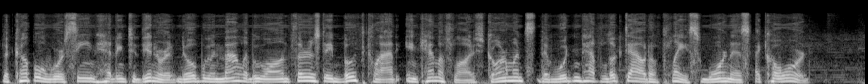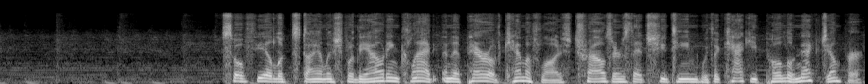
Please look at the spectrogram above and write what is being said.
The couple were seen heading to dinner at Nobu in Malibu on Thursday both clad in camouflage garments that wouldn't have looked out of place worn as a co-ord. Sofia looked stylish for the outing clad in a pair of camouflage trousers that she teamed with a khaki polo neck jumper.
